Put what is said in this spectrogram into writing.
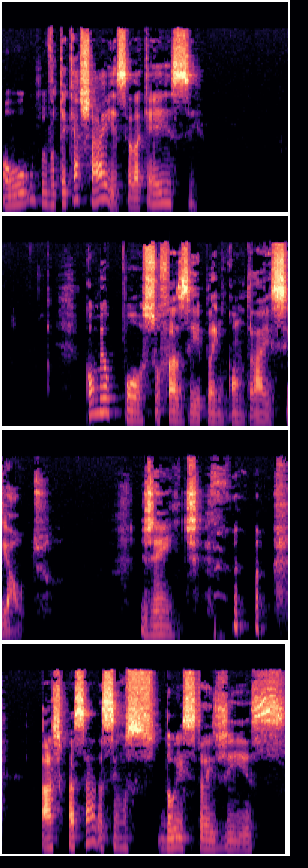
ou eu vou ter que achar esse, ela quer esse. Como eu posso fazer para encontrar esse áudio? Gente, acho que passaram assim uns dois, três dias.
